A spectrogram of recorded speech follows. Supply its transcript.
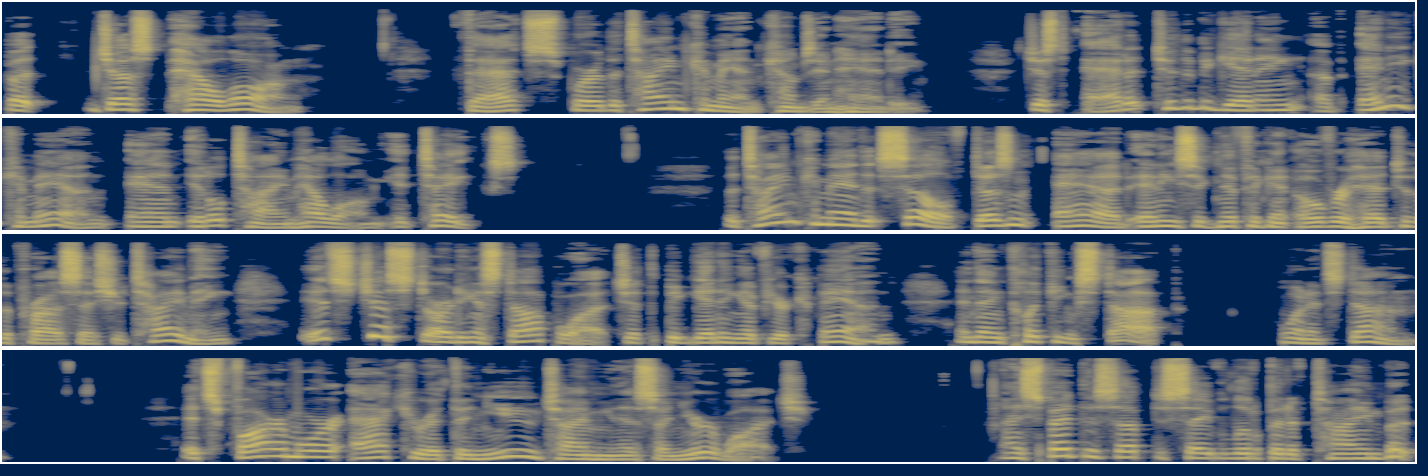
But just how long? That's where the time command comes in handy. Just add it to the beginning of any command and it'll time how long it takes. The time command itself doesn't add any significant overhead to the process you're timing, it's just starting a stopwatch at the beginning of your command and then clicking stop when it's done. It's far more accurate than you timing this on your watch. I sped this up to save a little bit of time, but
